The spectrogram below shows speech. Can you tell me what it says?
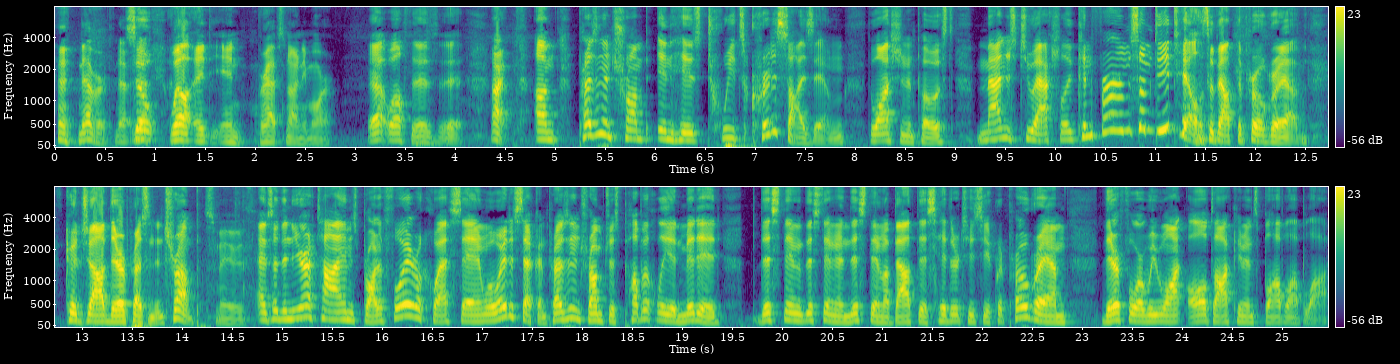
Never. No, So- no. well, it, and perhaps not anymore. Yeah, well, it is. it is. All right. Um, President Trump, in his tweets criticizing the Washington Post, managed to actually confirm some details about the program. Good job there, President Trump. Smooth. And so the New York Times brought a FOIA request saying, well, wait a second. President Trump just publicly admitted this thing, this thing, and this thing about this hitherto secret program. Therefore, we want all documents, blah, blah, blah.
